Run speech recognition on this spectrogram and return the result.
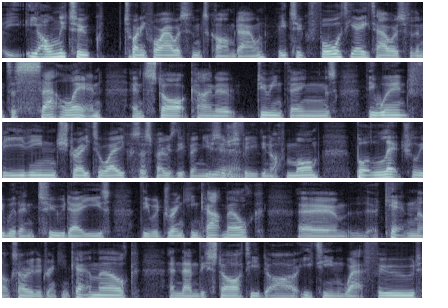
it only took 24 hours for them to calm down. It took 48 hours for them to settle in and start kind of doing things. They weren't feeding straight away because I suppose they've been used to just feeding off mum. But literally within two days, they were drinking cat milk um, kitten milk. Sorry, they're drinking kitten milk, and then they started uh, eating wet food.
